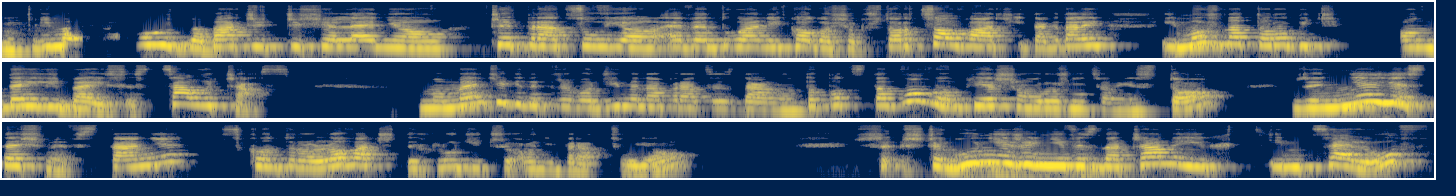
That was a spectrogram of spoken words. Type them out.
Mhm. I można pójść, zobaczyć, czy się lenią, czy pracują, ewentualnie kogoś obsztorcować i tak dalej. I można to robić on daily basis, cały czas. W momencie, kiedy przechodzimy na pracę zdalną, to podstawową pierwszą różnicą jest to, że nie jesteśmy w stanie skontrolować tych ludzi, czy oni pracują. Szczególnie, jeżeli nie wyznaczamy ich, im celów,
